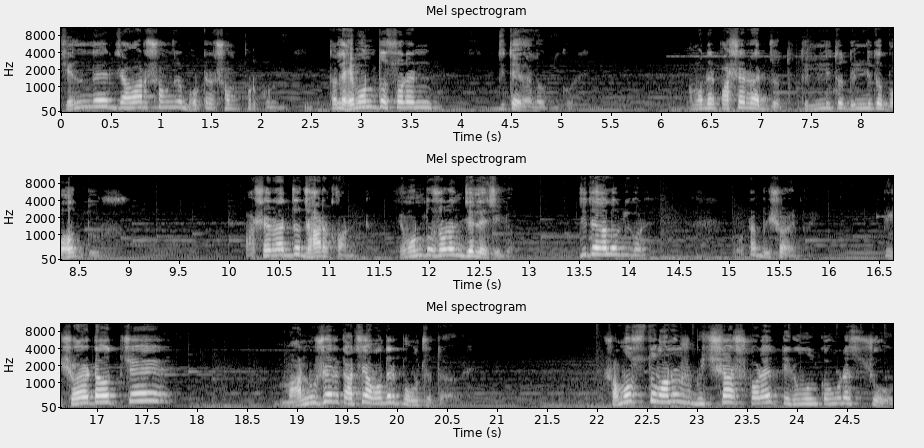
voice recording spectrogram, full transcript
জেলে যাওয়ার সঙ্গে ভোটের সম্পর্ক নেই। তাহলে হেমন্ত সোরেন জিতে গেল কি করে? আমাদের পাশের রাজ্য তো, দিল্লি তো দিল্লি তো বহুত দূর। পাশের রাজ্য ঝাড়খণ্ড, হেমন্ত সোরেন জেলে ছিল। জিতে গেল কি করে? ওটা বিষয় নয়। বিষয়টা হচ্ছে মানুষের কাছে আমাদের পৌঁছতে হবে। সমস্ত মানুষ বিশ্বাস করে তৃণমূল কংগ্রেস চোর।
